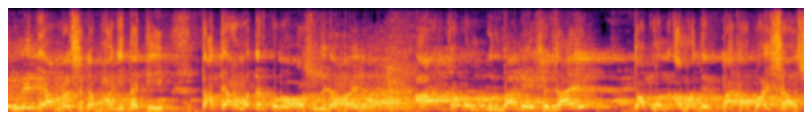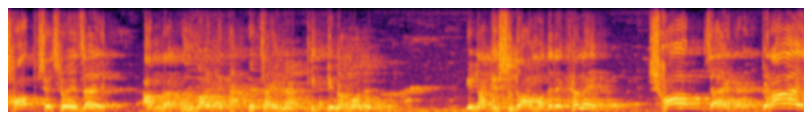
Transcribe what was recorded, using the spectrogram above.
এমনিতে আমরা সেটা ভাগি থাকি, তাতে আমাদের কোনো অসুবিধা হয় না। আর যখন কুরবানি এসে যায়, তখন আমাদের টাকা পয়সা সব শেষ হয়ে যায়, আমরা কুরবানিতে থাকতে চাই না। ঠিক কিনা বলেন? এটা কি শুধু আমাদের এখানে? সব জায়গায়, প্রায়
